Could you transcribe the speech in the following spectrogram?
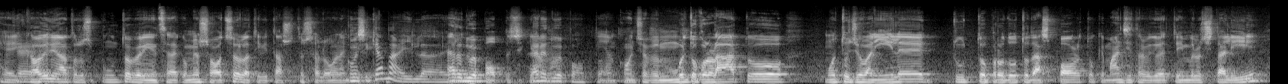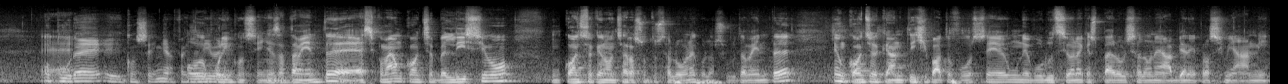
che- il Covid mi ha dato lo spunto per iniziare con mio socio l'attività sotto salone. Come si chiama il... il- R2 Pop si chiama. R2 Pop. È un concept molto colorato, molto giovanile, tutto prodotto da sport che mangi tra virgolette in velocità lì. Eh, Oppure eh, consegna, fai oppure delivery. in consegna, esattamente. È, secondo me è un concept bellissimo, un concept che non c'era sotto salone, quello assolutamente, e un concept che ha anticipato forse un'evoluzione che spero il salone abbia nei prossimi anni,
